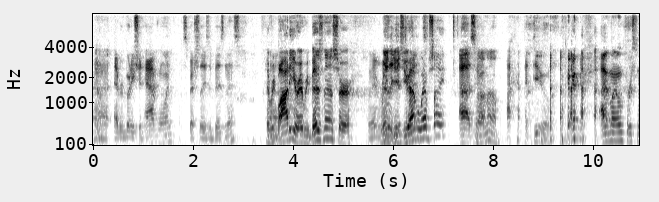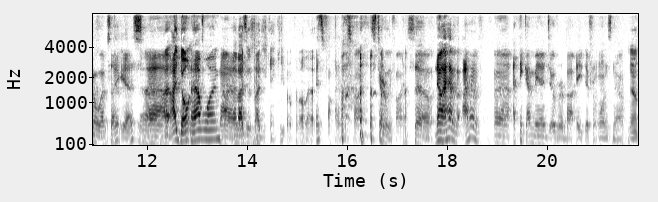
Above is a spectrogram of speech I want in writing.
Uh, everybody should have one, especially as a business. Everybody or every business or I mean, really, did you have a website? Uh, so I don't know. I, I do. I have my own personal website. Yes. Uh, Uh, I, I don't have one, no, and I just I just can't keep up with all that. it's fine. It's fine. it's totally fine. So no, I have. I have. Uh, I think I manage over about eight different ones now. Yeah,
